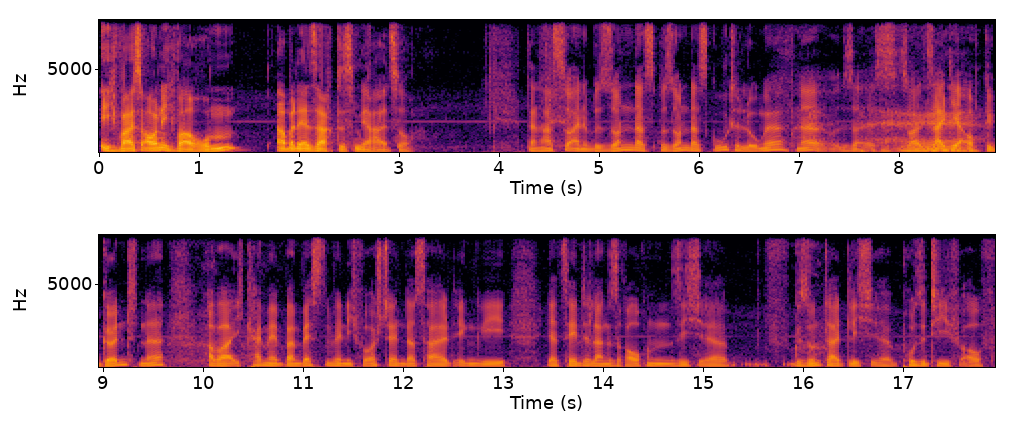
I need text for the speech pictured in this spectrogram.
Ich weiß auch nicht warum, aber der sagt es mir halt so. Dann hast du eine besonders, besonders gute Lunge, ne? Sei, es soll, sei dir auch gegönnt, ne? Aber ich kann mir beim besten Willen nicht vorstellen, dass halt irgendwie jahrzehntelanges Rauchen sich äh, gesundheitlich äh, positiv auf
